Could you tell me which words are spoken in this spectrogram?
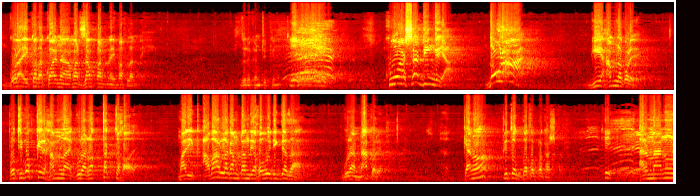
গোড়া এই কথা কয় না, আমার জাম্পান নাই, মাফলার নাই। কুয়াশা ডিঙ্গেয়া দৌড়ায়। গিয়ে হামলা করে। প্রতিপক্ষের হামলায় গুড়া রক্তাক্ত হয়। মালিক আবার লাগাম টান দিয়ে ওই দিক দিয়ে যা। গুড়া না করে কেন? কৃতজ্ঞতা প্রকাশ করে। ঠিক। আর মানুষ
